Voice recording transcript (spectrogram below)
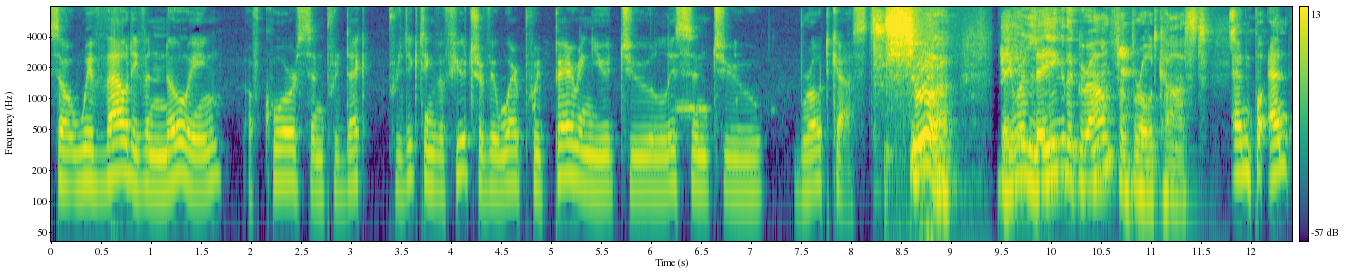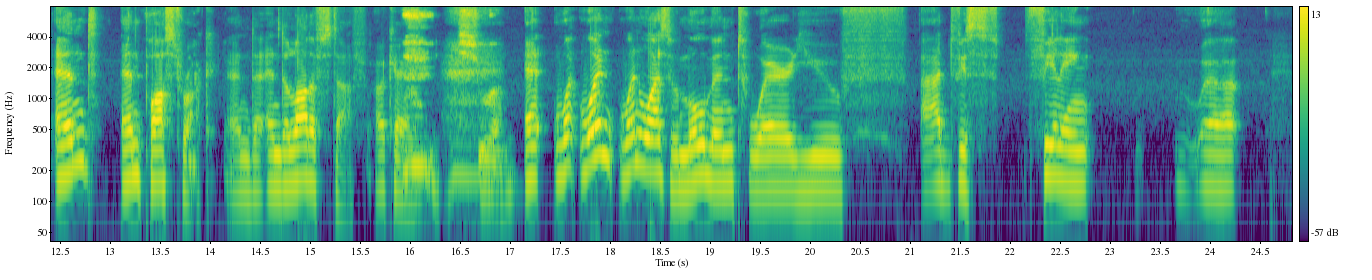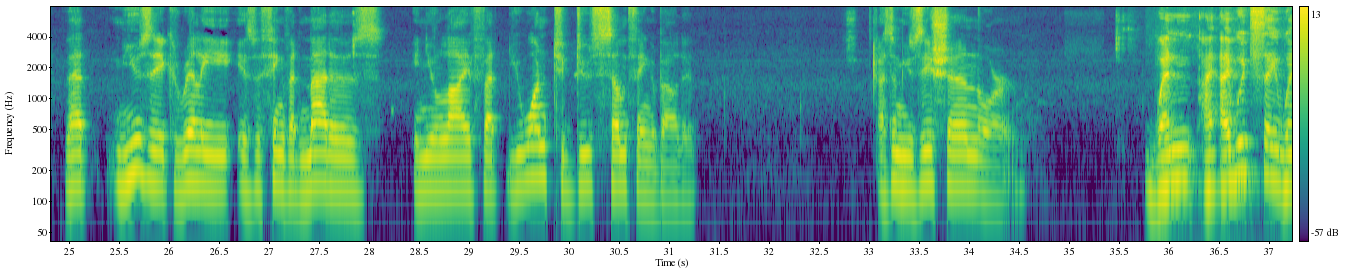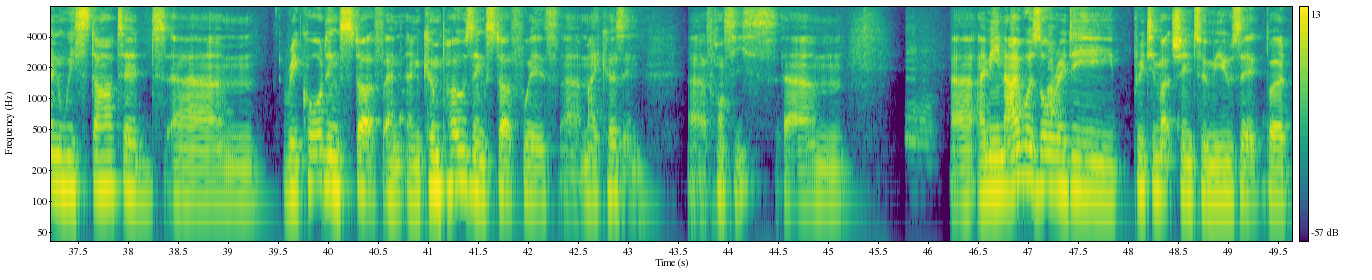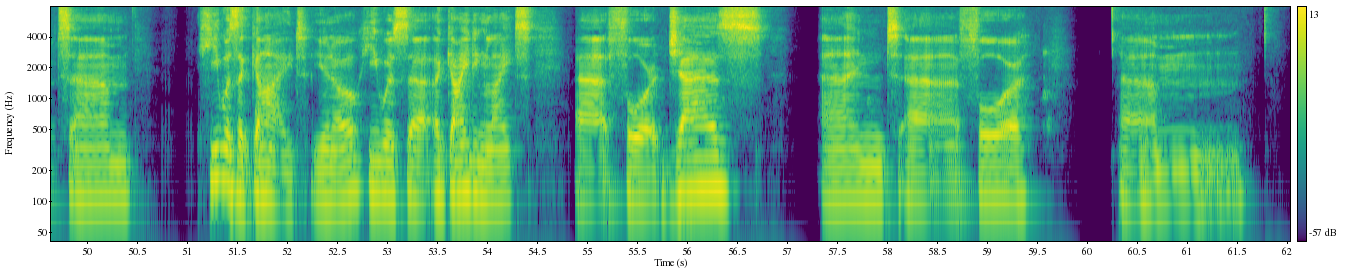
So without even knowing, of course, and predict predicting the future, they were preparing you to listen to broadcast. Sure, they were laying the ground for broadcast. And and and and post rock and uh, and a lot of stuff. Okay. sure. And when when was the moment where you had this feeling uh, that music really is the thing that matters in your life, that you want to do something about it? As a musician or? When I, I would say when we started um, recording stuff and, and composing stuff with uh, my cousin uh, Francis um, uh, I mean I was already pretty much into music but um, he was a guide, you know, he was uh, a guiding light uh, for jazz and uh, for um,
